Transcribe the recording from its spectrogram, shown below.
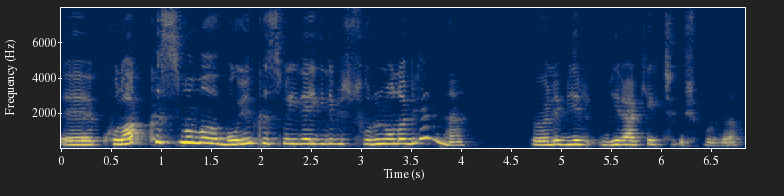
e, kulak kısmı mı, boyun kısmı ile ilgili bir sorun olabilir mi? Böyle bir bir erkek çıkmış burada.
